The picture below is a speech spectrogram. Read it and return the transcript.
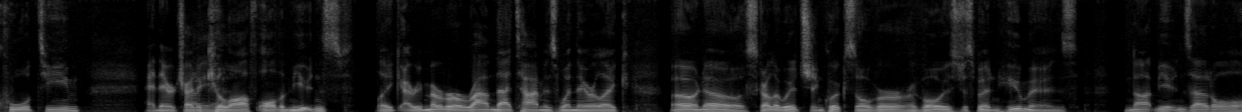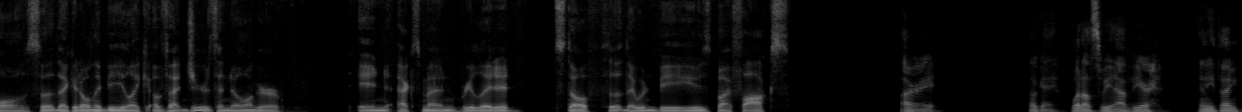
cool team and they were trying Oh, to kill off all the mutants. Like I remember around that time is when they were like, "Oh no, Scarlet Witch and Quicksilver have always just been humans, not mutants at all." So they could only be like Avengers and no longer in X Men related stuff, so they wouldn't be used by Fox. All right. Okay. What else we have here? Anything?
